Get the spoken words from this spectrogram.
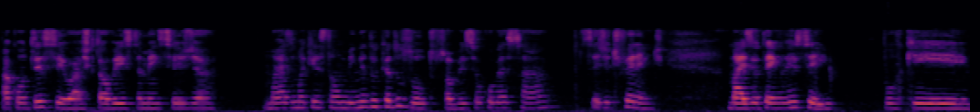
acontecer. Eu acho que talvez também seja mais uma questão minha do que dos outros. Talvez se eu conversar seja diferente. Mas eu tenho receio, porque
